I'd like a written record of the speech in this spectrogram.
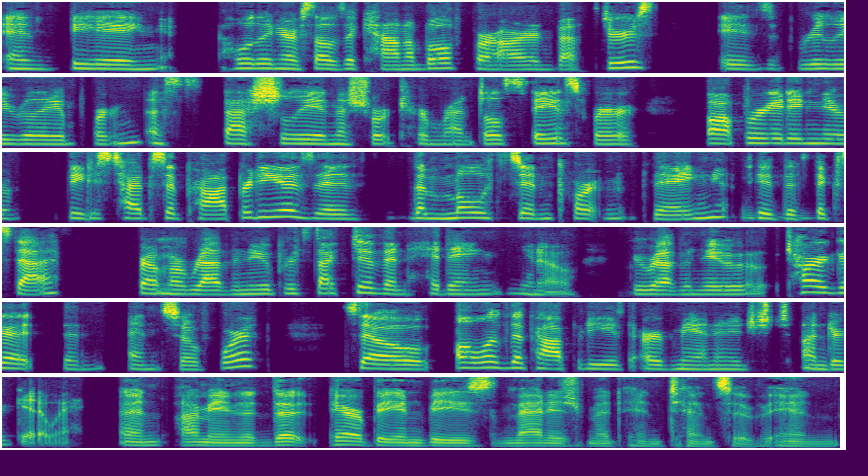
and being holding ourselves accountable for our investors is really, really important, especially in the short term rental space where operating their, these types of properties is the most important thing to the success from a revenue perspective and hitting, you know, your revenue targets and, and so forth. So all of the properties are managed under Getaway. And I mean, the Airbnb's management intensive and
